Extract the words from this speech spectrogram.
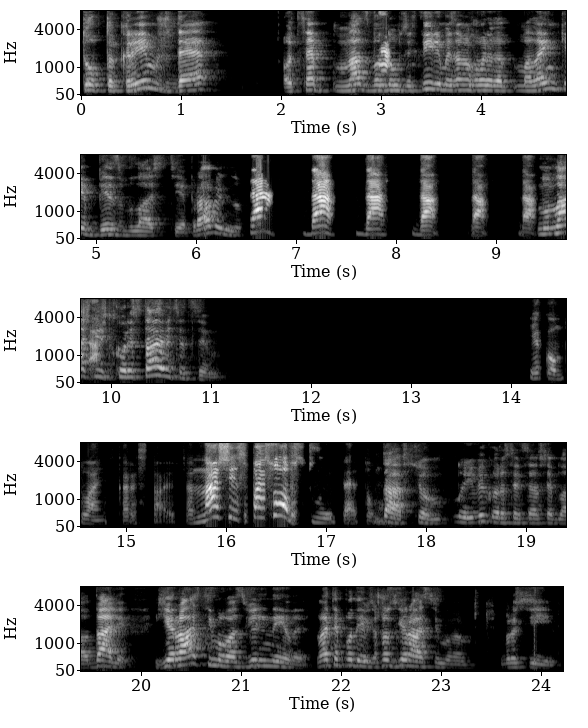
Тобто Крим жде. Оце у нас в одному з ефірі ми з вами говорили маленьке безвластя, правильно? Так, Да, да, да, да. Ну, наші ж скористаються цим. В якому плані скористаються? Наші способствують этому. Так, все, ну і використається все благо. Далі. Герасимова звільнили. Давайте подивимося, що з Герасимовим в Росії.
